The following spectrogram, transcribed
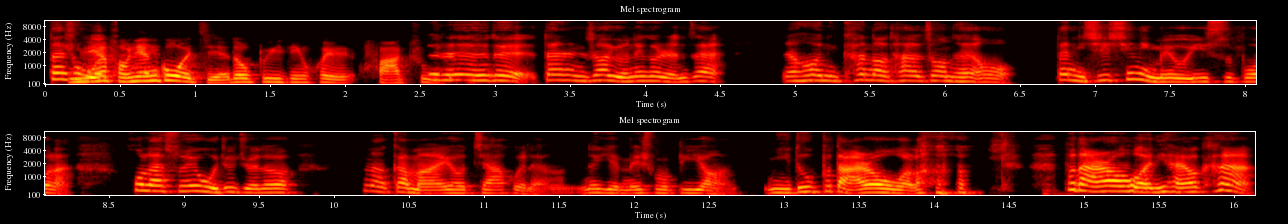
但是我连逢年过节都不一定会发祝。对对对对，但是你知道有那个人在，然后你看到他的状态哦，但你其实心里没有一丝波澜。后来，所以我就觉得。那干嘛要加回来了？那也没什么必要。你都不打扰我了，不打扰我，你还要看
